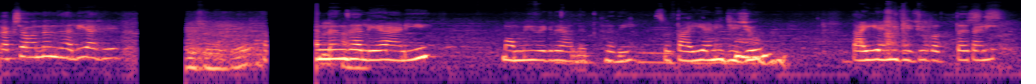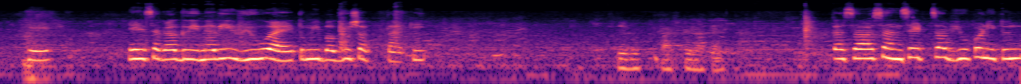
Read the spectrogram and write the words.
रक्षाबंधन झाली आहे. रक्षाबंधन झाली आहे आणि मम्मी वगैरे आलेत घरी. सो ताई आणि जिजू. ताई आणि जिजू बघतायत आणि हे हे सगळं ग्रीनरी व्ह्यू आहे तुम्ही बघू शकता की ते बघ पाचशे आहे. कसा सनसेटचा व्ह्यू पण इथून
